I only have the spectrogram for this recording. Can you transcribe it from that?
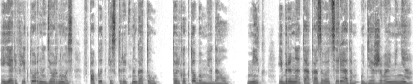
и я рефлекторно дернулась в попытке скрыть наготу. Только кто бы мне дал? Миг, и брюнеты оказываются рядом, удерживая меня.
